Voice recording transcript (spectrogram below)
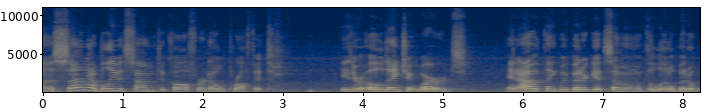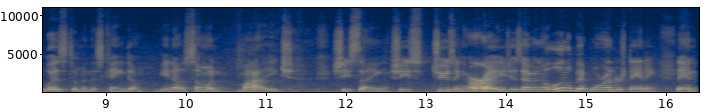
uh, Son, I believe it's time to call for an old prophet. These are old ancient words. And I would think we better get someone with a little bit of wisdom in this kingdom. You know, someone my age she's saying. She's choosing her age as having a little bit more understanding than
